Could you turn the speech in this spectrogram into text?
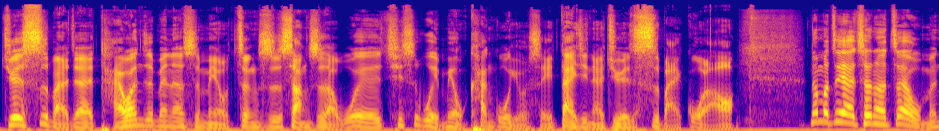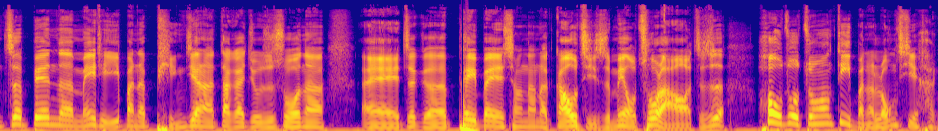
GS 四百在台湾这边呢是没有正式上市的，我也其实我也没有看过有谁带进来 GS 四百过了啊。那么这台车呢，在我们这边的媒体一般的评价呢，大概就是说呢，哎，这个配备相当的高级是没有错了啊，只是后座中央地板的隆起很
